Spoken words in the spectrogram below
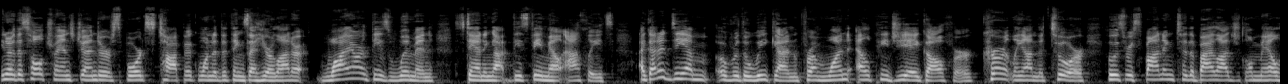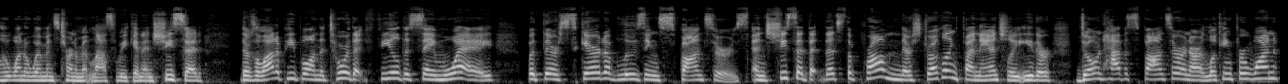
You know, this whole transgender sports topic, one of the things I hear a lot are, why aren't these women standing up, these female athletes? I got a DM over the weekend from one LPGA golfer currently on the tour who is responding to the biological male who won a women's tournament last weekend. And she said, there's a lot of people on the tour that feel the same way, but they're scared of losing sponsors. And she said that that's the problem. They're struggling financially, either don't have a sponsor and are looking for one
